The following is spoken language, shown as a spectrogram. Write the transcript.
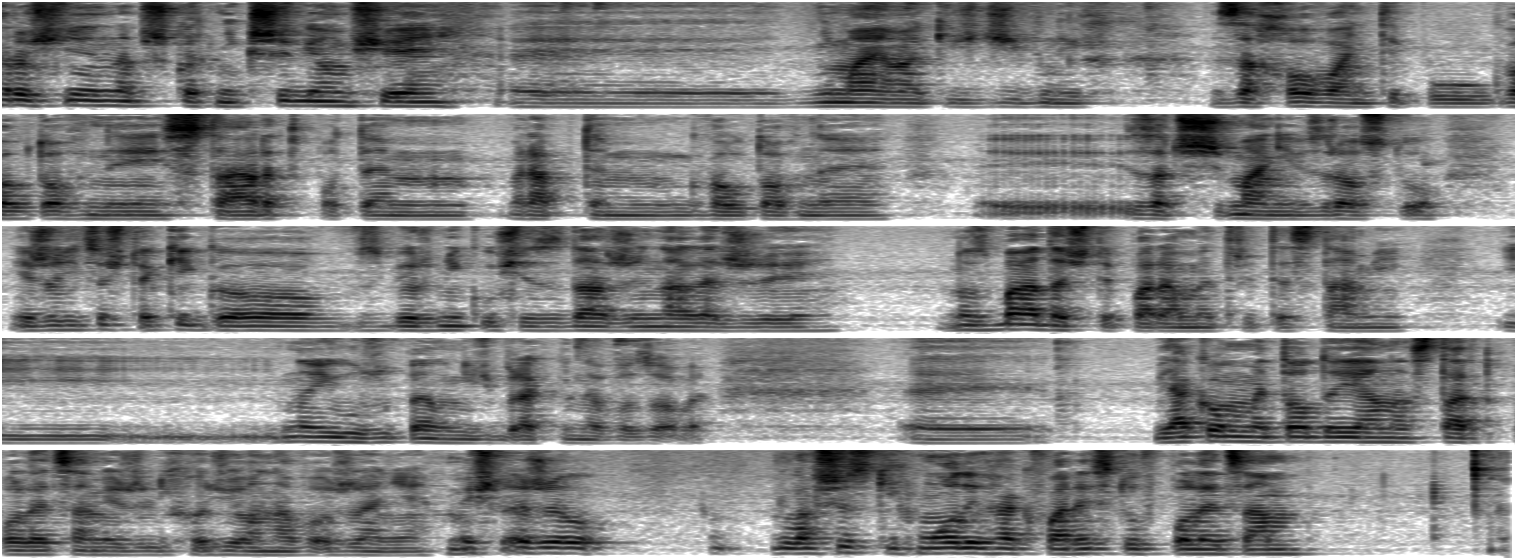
rośliny na przykład nie krzywią się, yy, nie mają jakichś dziwnych zachowań typu gwałtowny start, potem raptem gwałtowne yy, zatrzymanie wzrostu. Jeżeli coś takiego w zbiorniku się zdarzy, należy no, zbadać te parametry testami i, no, i uzupełnić braki nawozowe. Yy, Jaką metodę ja na start polecam, jeżeli chodzi o nawożenie? Myślę, że dla wszystkich młodych akwarystów polecam yy,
